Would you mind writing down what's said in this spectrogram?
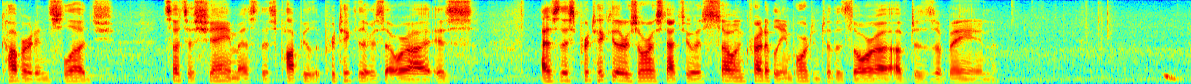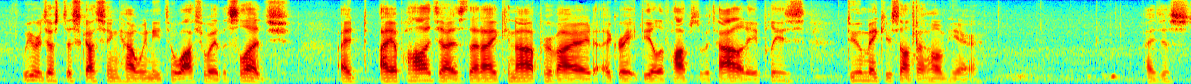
covered in sludge. Such a shame as this popular, particular Zora is as this particular Zora statue is so incredibly important to the Zora of Domain. We were just discussing how we need to wash away the sludge. I, I apologize that I cannot provide a great deal of hospitality. Please do make yourself at home here. I just...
